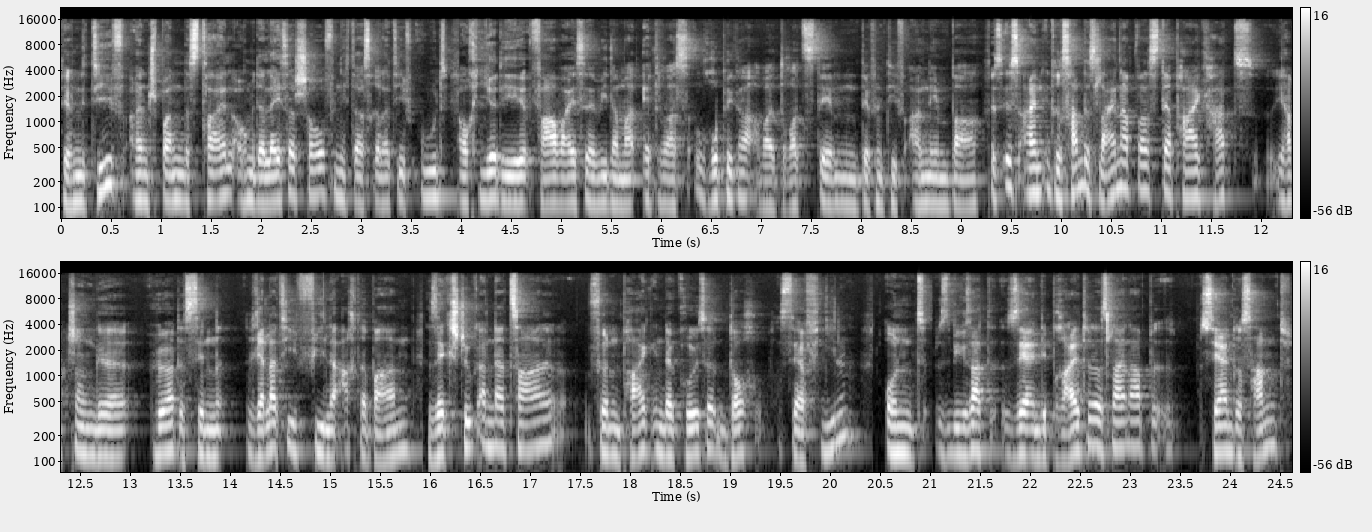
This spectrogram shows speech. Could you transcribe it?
Definitiv ein spannendes Teil. Auch mit der Lasershow finde ich das relativ gut. Auch hier die Fahrweise wieder mal etwas ruppiger, aber trotzdem definitiv annehmbar. Es ist ein interessantes Line-up, was der Park hat. Ihr habt schon gehört, es sind relativ viele Achterbahnen. Sechs Stück an der Zahl. Für einen Park in der Größe doch sehr viel. Und wie gesagt, sehr in die Breite das Line-up sehr interessant.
